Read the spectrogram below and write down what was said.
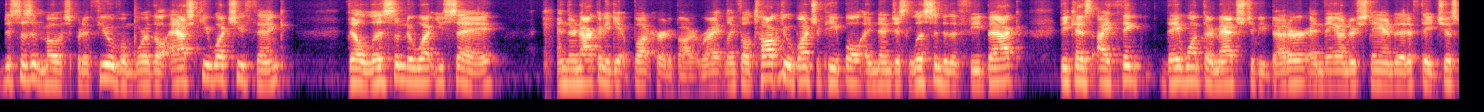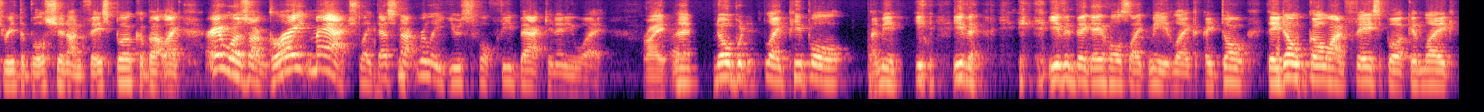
this isn't most, but a few of them where they'll ask you what you think, they'll listen to what you say, and they're not going to get butthurt about it, right? Like they'll talk to a bunch of people and then just listen to the feedback because I think they want their match to be better and they understand that if they just read the bullshit on Facebook about like it was a great match, like that's not really useful feedback in any way Right. that nobody like people i mean e- even even big a-holes like me like i don't they don't go on facebook and like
